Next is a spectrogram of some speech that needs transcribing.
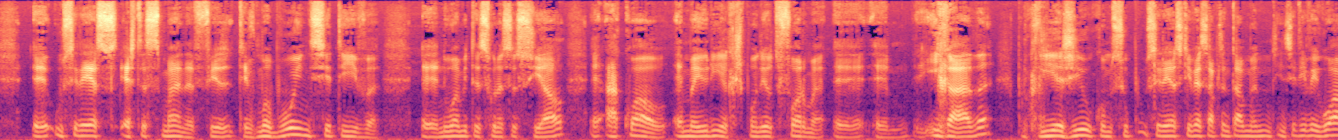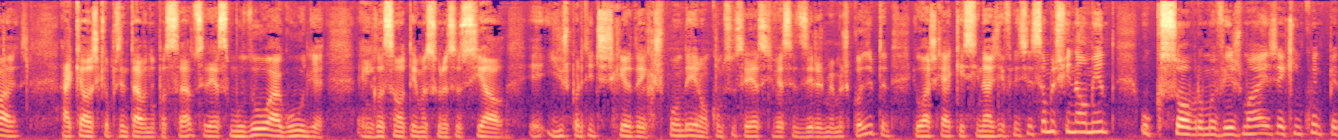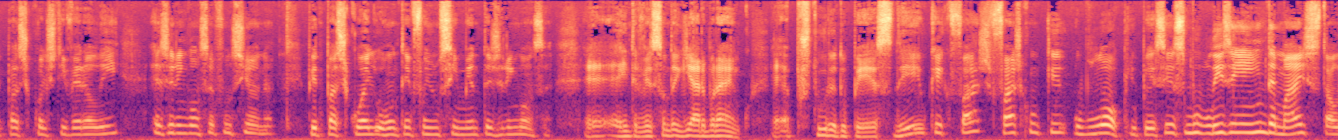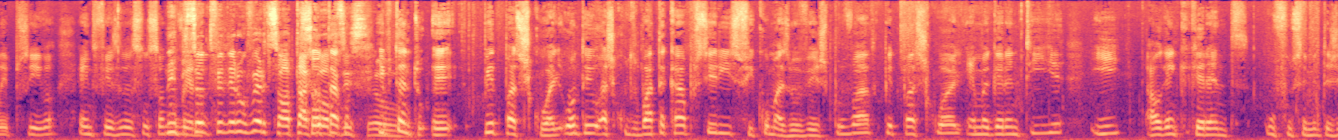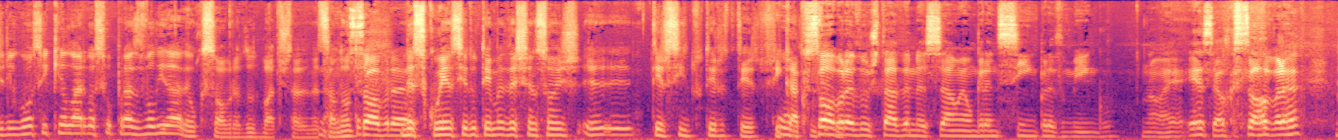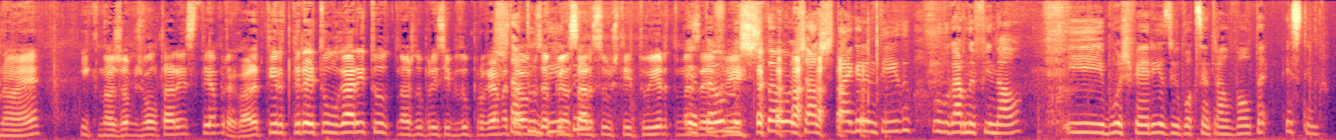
O CDS, esta semana, fez, teve uma boa iniciativa eh, no âmbito da segurança social, eh, à qual a maioria respondeu de forma eh, errada, porque reagiu como se o CDS tivesse apresentado uma iniciativa igual àquelas que apresentava no passado. O CDS mudou a agulha em relação ao tema segurança social e os partidos de esquerda responderam como se o CDS estivesse a dizer as mesmas coisas. E, portanto, eu acho que há aqui sinais de diferenciação, mas finalmente o que sobra uma vez mais é que enquanto Pedro Passos Coelho estiver ali, a geringonça funciona. Pedro Passos Coelho ontem foi um cimento da geringonça. A, intervenção da Guiar Branco, a postura do PSD, o que é que faz? Faz com que o Bloco e o PC se mobilizem ainda mais, se tal é possível, em defesa da solução Nem do governo. Nem defender o governo, só ataca só a oposição. E, portanto, eh, Pedro Passos Coelho, ontem eu acho que o debate acaba por ser isso. Ficou mais uma vez provado que Pedro Passos Coelho é uma garantia e alguém que garante o funcionamento da geringonça e que alarga o seu prazo de validade. É o que sobra do debate do Estado da Nação não, de ontem, sobra... na sequência do tema das sanções eh, ter sido, ter, ter ficado... O que sobra do Estado da Nação é um grande sim para domingo, não é? Esse é o que sobra, não é? e que nós vamos voltar em setembro. Agora, ter direito ao lugar e tudo. Nós, no princípio do programa, está estávamos a pensar substituir-te, mas então, enfim. Mas estão, já está garantido o lugar na final e boas férias e o Bloco Central volta em setembro.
